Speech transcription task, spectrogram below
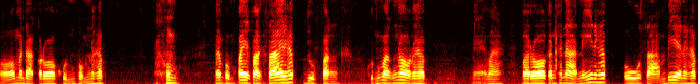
อ๋อ มันดักรอขุนผมนะครับผมนั้นผมไปฝั่งซ้ายนะครับ อยู่ฝั่งขุนวังนอกนะครับ แหมมา มารอกันขนาดนี้นะครับ ปูสามเบี้ยนะครับ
